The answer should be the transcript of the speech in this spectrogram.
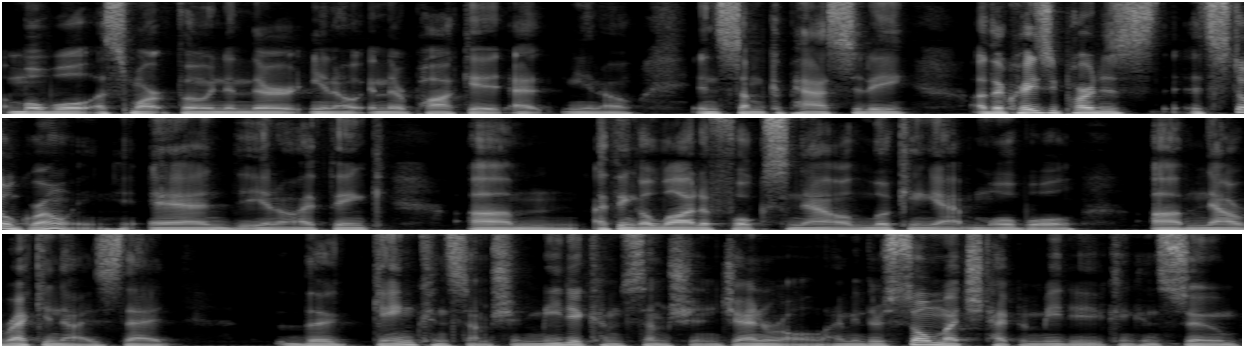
a mobile, a smartphone in their, you know, in their pocket at, you know, in some capacity. Uh, the crazy part is it's still growing, and you know, I think, um, I think a lot of folks now looking at mobile um, now recognize that the game consumption, media consumption in general. I mean, there's so much type of media you can consume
